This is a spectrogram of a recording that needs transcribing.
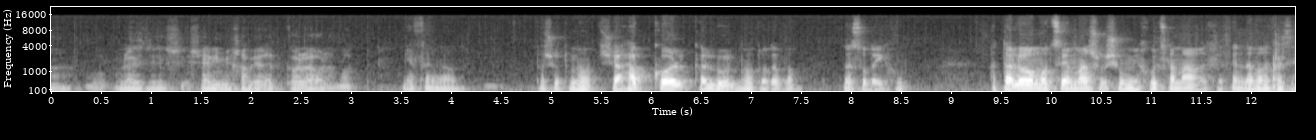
אה, אולי זה שאני מחבר את כל העולמות. יפה מאוד. פשוט מאוד. שהכל כלול מאותו דבר. זה סוד הייחוד. אתה לא מוצא משהו שהוא מחוץ למערכת. אין דבר כזה.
